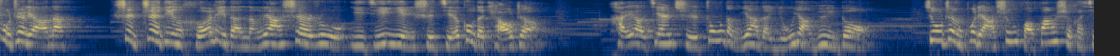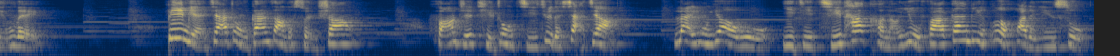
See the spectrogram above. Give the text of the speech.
础治疗呢，是制定合理的能量摄入以及饮食结构的调整，还要坚持中等量的有氧运动。纠正不良生活方式和行为，避免加重肝脏的损伤，防止体重急剧的下降，滥用药物以及其他可能诱发肝病恶化的因素。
